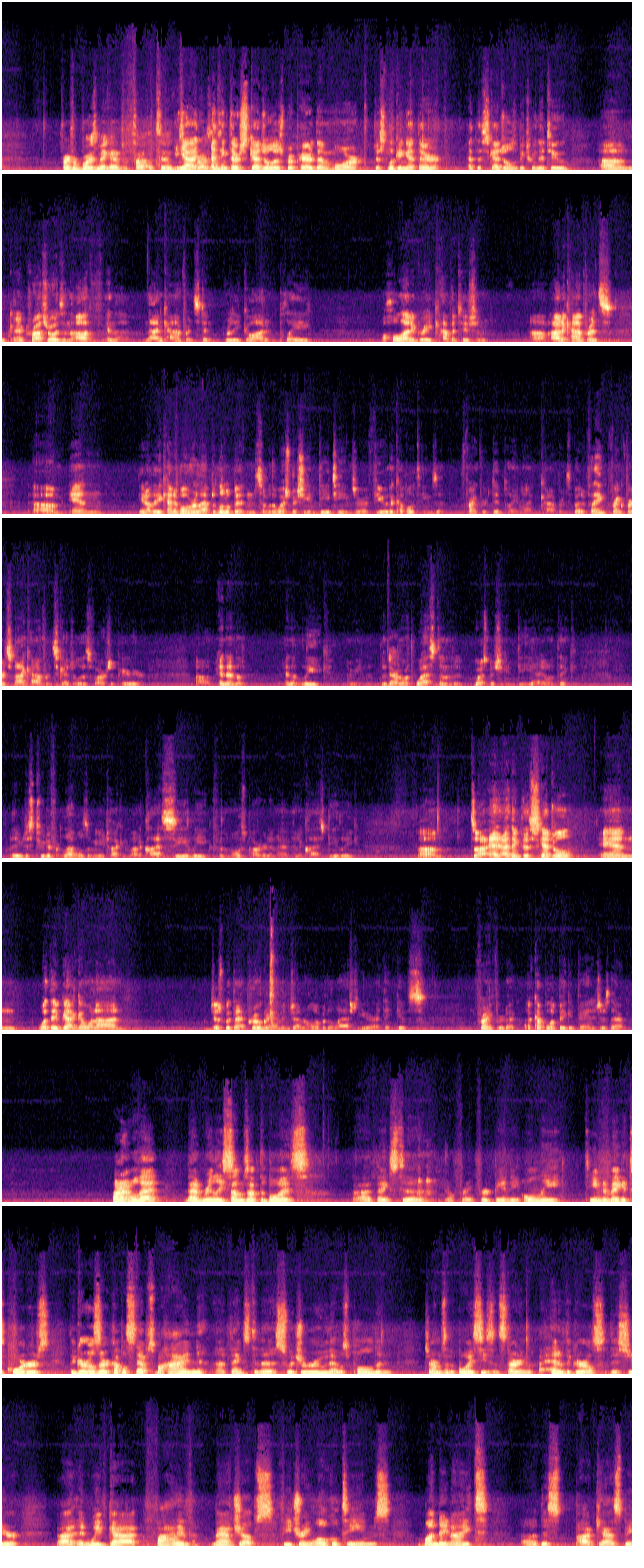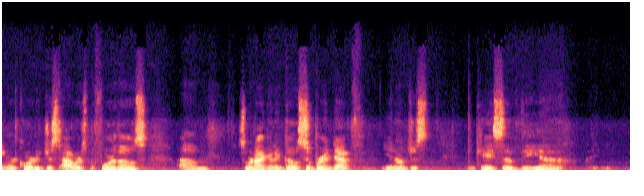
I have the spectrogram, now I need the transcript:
Frankfort boys making it to, fi- to, to Yeah, I, I think their schedule has prepared them more. Just looking at their at the schedules between the two, um, kind of Crossroads in the off in the non-conference didn't really go out and play a whole lot of great competition um, out of conference, um, and you know they kind of overlapped a little bit in some of the West Michigan D teams or a few of the couple of teams that Frankfort did play non-conference. But I think Frankfort's non-conference schedule is far superior, um, and then the and the league. I mean, the Yeah. Northwest and the West Michigan D. I don't think they're just two different levels. I mean, you're talking about a Class C league for the most part and a, and a Class D league. Um, so I, I think the schedule and what they've got going on, just with that program in general over the last year, I think gives Frankfort a, a couple of big advantages there. All right. Well, that that really sums up the boys. Uh, thanks to you know Frankfort being the only team to make it to quarters. The girls are a couple steps behind, uh, thanks to the switcheroo that was pulled in terms of the boys' season starting ahead of the girls this year. Uh, and we've got five matchups featuring local teams Monday night. Uh, this podcast being recorded just hours before those, um, so we're not going to go super in depth. You know, just in case of the uh,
